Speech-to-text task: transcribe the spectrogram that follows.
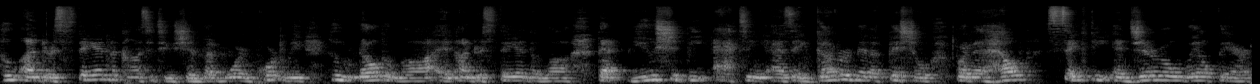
who understand the Constitution, but more importantly, who know the law and understand the law that you should be acting as a government official for the health, safety, and general welfare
